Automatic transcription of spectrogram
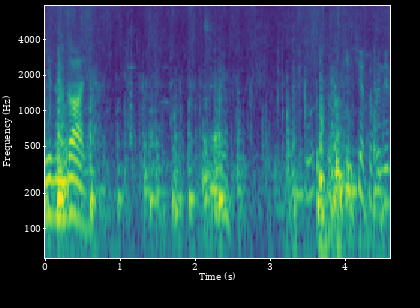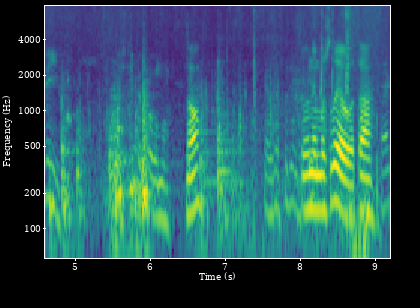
їдемо далі. Тут кінче тобі не виїхав. Ми ти по-повому. Ну, Я ходив. неможливо, так. Так.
